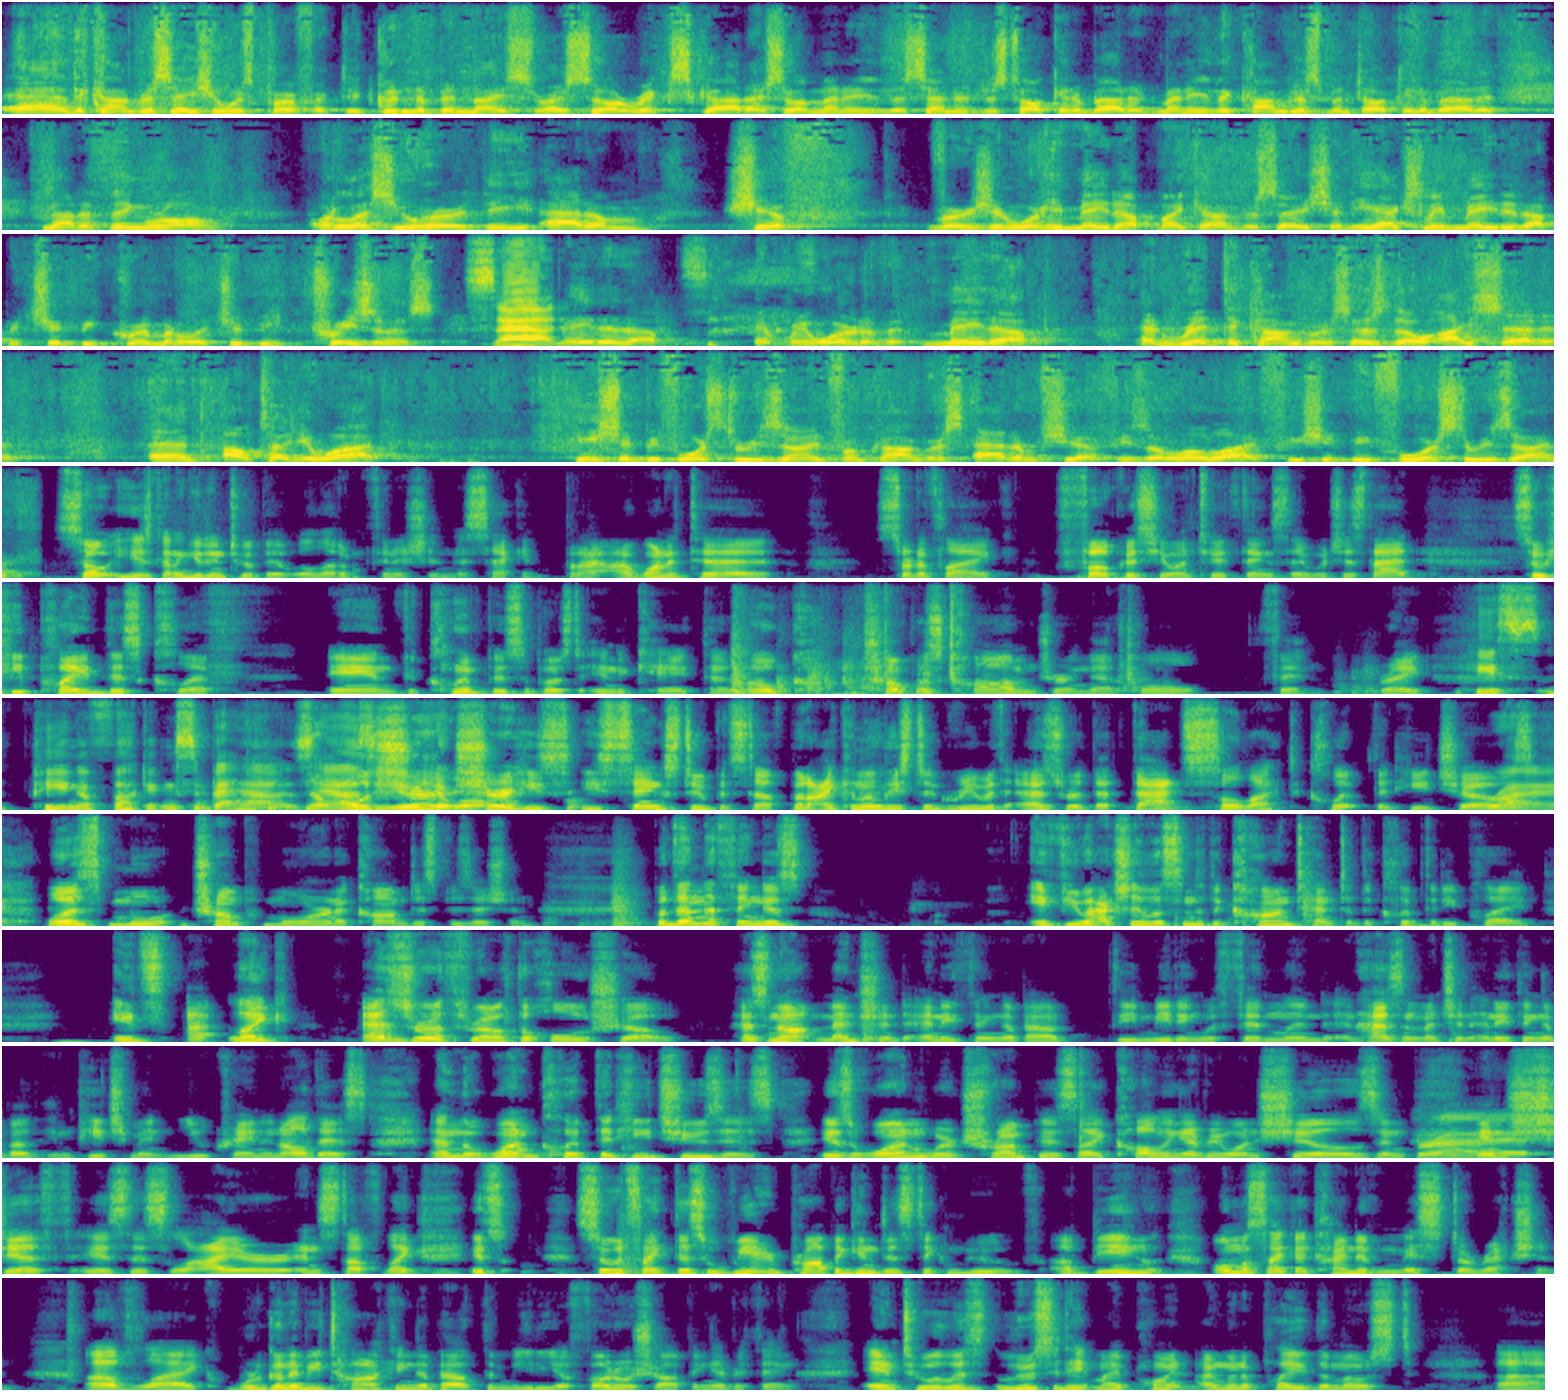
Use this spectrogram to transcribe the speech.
And the conversation was perfect. It couldn't have been nicer. I saw Rick Scott. I saw many of the senators talking about it, many of the congressmen talking about it. Not a thing wrong. Unless you heard the Adam Schiff version where he made up my conversation. He actually made it up. It should be criminal. It should be treasonous. Sad. Made it up, every word of it, made up, and read to Congress as though I said it. And I'll tell you what, he should be forced to resign from Congress. Adam Schiff, he's a lowlife. He should be forced to resign. So he's going to get into a bit. We'll let him finish it in a second. But I, I wanted to sort of like focus you on two things there, which is that so he played this clip, and the clip is supposed to indicate that oh, Trump was calm during that whole thing, right? He's being a fucking spaz No, as well, sure, usual. sure, he's he's saying stupid stuff, but I can at least agree with Ezra that that select clip that he chose Right. was more Trump more in a calm disposition. But then the thing is, if you actually listen to the content of the clip that he played, it's uh, like Ezra throughout the whole show has not mentioned anything about the meeting with Finland and hasn't mentioned anything about impeachment in Ukraine and all this. And the one clip that he chooses is one where Trump is like calling everyone shills and Right. and Schiff is this liar and stuff like it's so it's like this weird propagandistic move of being almost like a kind of misdirection of like we're going to be talking about the media photoshopping everything and to elucidate my point i'm going to play the most uh,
